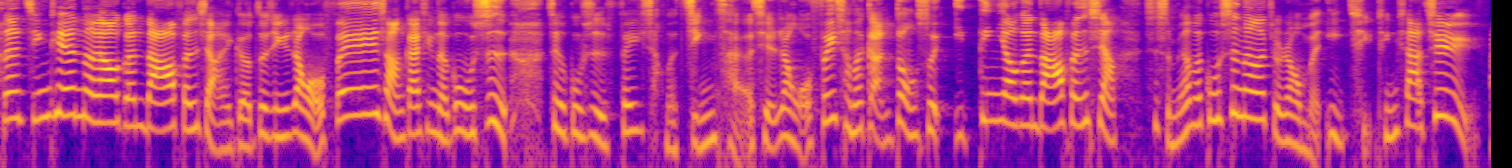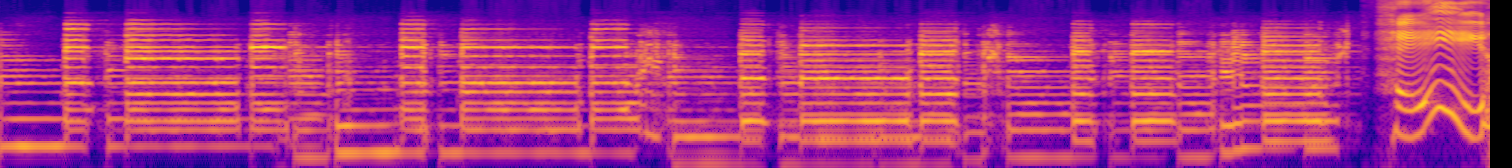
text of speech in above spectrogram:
那今天呢，要跟大家分享一个最近让我非常开心的故事。这个故事非常的精彩，而且让我非常的感动，所以一定要跟大家分享。是什么样的故事呢？就让我们一起听下去。嘿，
